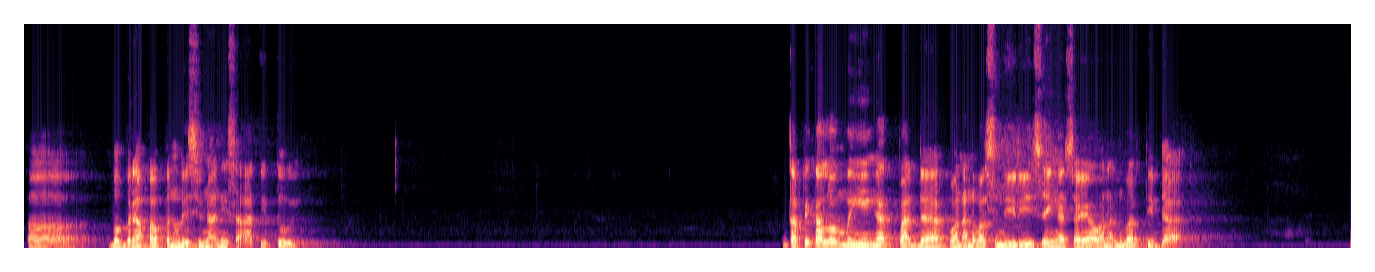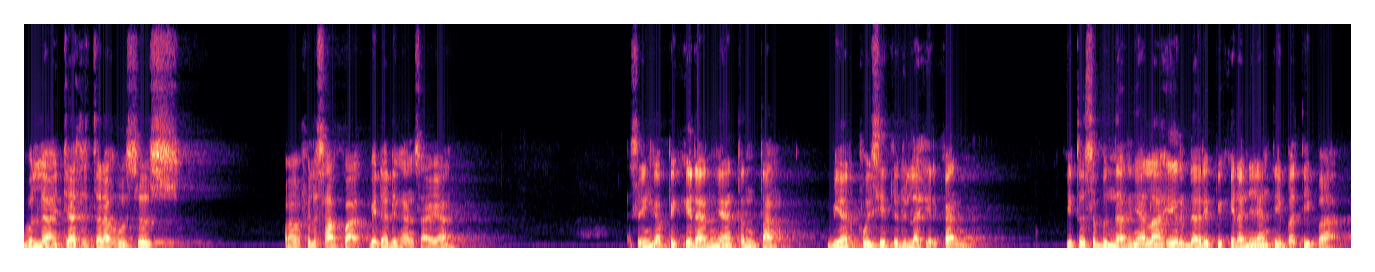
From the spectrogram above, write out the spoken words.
uh, beberapa penulis Yunani saat itu. Tapi kalau mengingat pada Wan Anwar sendiri, seingat saya Wan Anwar tidak belajar secara khusus uh, filsafat beda dengan saya. Sehingga pikirannya tentang biar puisi itu dilahirkan itu sebenarnya lahir dari pikirannya yang tiba-tiba.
